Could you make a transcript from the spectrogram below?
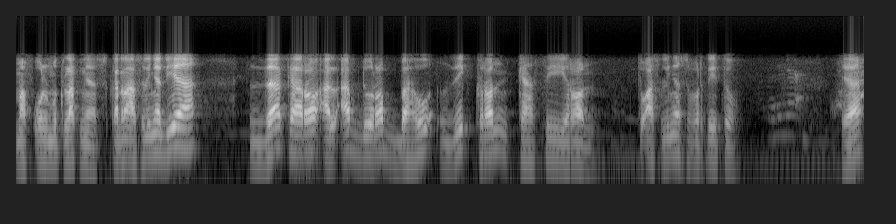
maf'ul mutlaknya. Karena aslinya dia zakaro al-abdu rabbahu zikron kathiron. Itu aslinya seperti itu. Ya,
